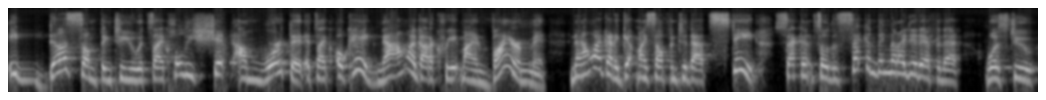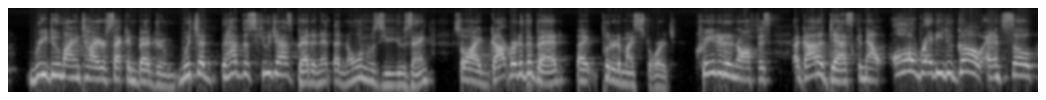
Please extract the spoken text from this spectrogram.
It does something to you. It's like, holy shit, I'm worth it. It's like, okay, now I got to create my environment. Now I got to get myself into that state. Second, so the second thing that I did after that was to redo my entire second bedroom, which had had this huge ass bed in it that no one was using. So I got rid of the bed, I put it in my storage, created an office, I got a desk, and now all ready to go. And so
